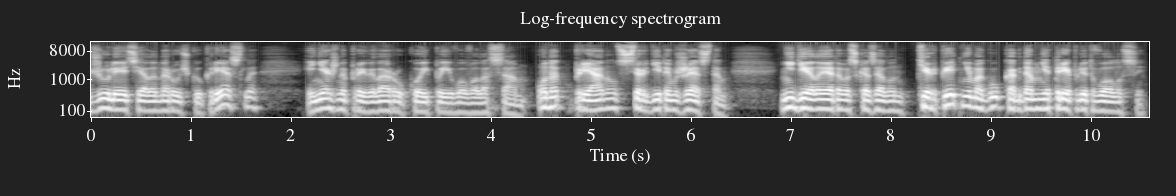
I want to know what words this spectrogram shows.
Джулия села на ручку кресла и нежно провела рукой по его волосам. Он отпрянул с сердитым жестом. «Не делай этого», — сказал он, — «терпеть не могу, когда мне треплют волосы».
